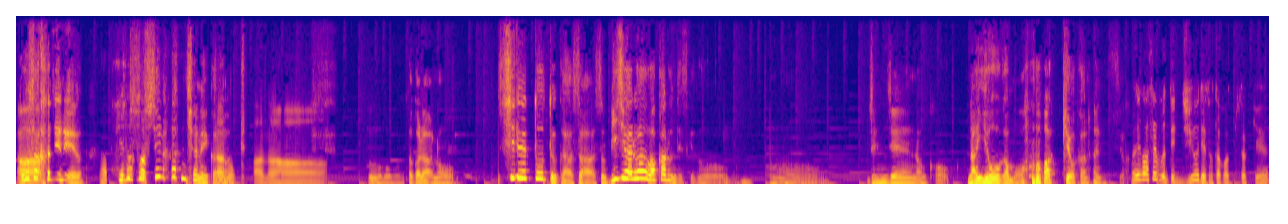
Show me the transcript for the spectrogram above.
大阪でね、放送してないんじゃねえかなって。かなそう。だから、あの、シルエットというかさ、そのビジュアルはわかるんですけど、うん、全然なんか、内容がもうわっけわかんないんですよ。タイガーセブンって銃で戦ってたっけ？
